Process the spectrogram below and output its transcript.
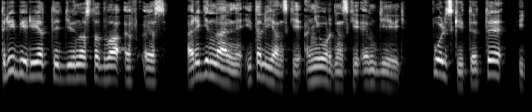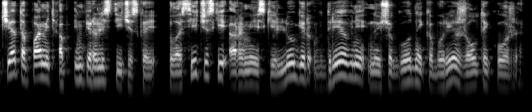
Три беретты 92FS, оригинальные итальянские, а не орденский М9, польский ТТ и чья-то память об империалистической, классический армейский люгер в древней, но еще годной кобуре желтой кожи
